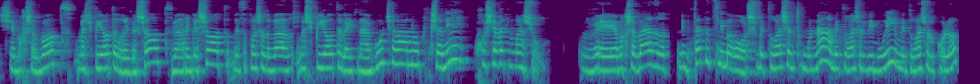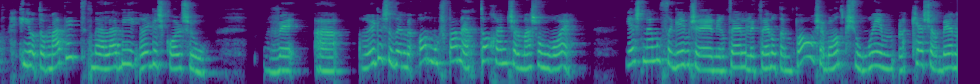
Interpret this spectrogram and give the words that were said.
שמחשבות משפיעות על רגשות, והרגשות בסופו של דבר משפיעות על ההתנהגות שלנו. כשאני חושבת משהו, והמחשבה הזאת נמצאת אצלי בראש בצורה של תמונה, בצורה של דימויים, בצורה של קולות, היא אוטומטית מעלה בי רגש כלשהו. והרגש הזה מאוד מושפע מהתוכן של מה שהוא רואה. יש שני מושגים שנרצה לציין אותם פה, שמאוד קשורים לקשר בין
